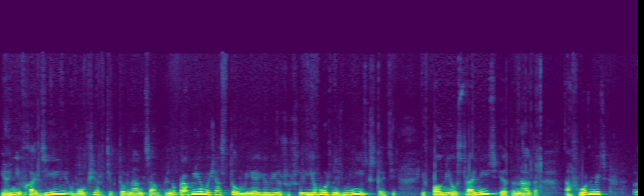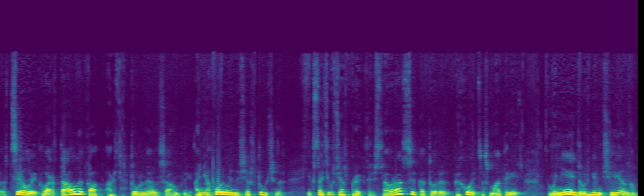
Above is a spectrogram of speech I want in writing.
и они входили в общий архитектурный ансамбль. Но проблема сейчас в том, я ее вижу, что ее можно изменить, кстати, и вполне устранить. Это надо оформить э, целые кварталы как архитектурные ансамбли. Они оформлены все штучно – и, кстати, вот сейчас проект реставрации, который приходится смотреть мне и другим членам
